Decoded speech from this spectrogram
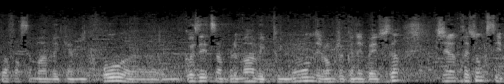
pas forcément avec un micro, euh, causer simplement avec tout le monde, des gens que je connais pas et tout ça, j'ai l'impression que c'est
